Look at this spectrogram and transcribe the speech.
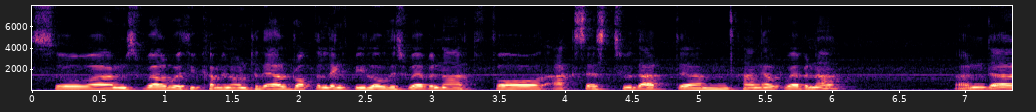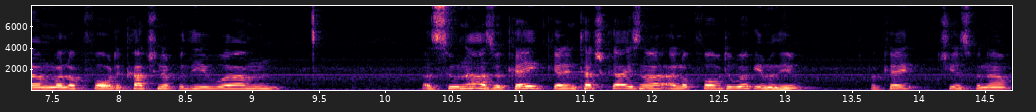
So um, it's well worth you coming on to there. I'll drop the link below this webinar for access to that um, Hangout webinar. And um, I look forward to catching up with you um, as soon as, okay? Get in touch, guys, and I, I look forward to working with you. Okay, cheers for now.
